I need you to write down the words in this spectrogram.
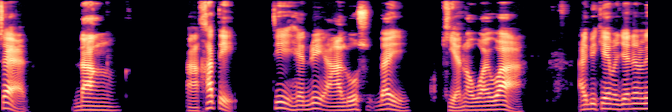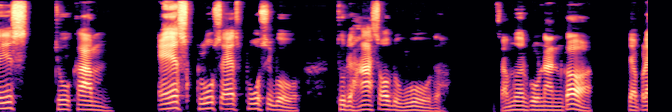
said ดังอ่าคติที่ Henry R. Luce ได้เขียนเอาไว้ว่า I became a journalist to come as close as possible to the heart of the world สำนวนครูนันก็จะแปล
